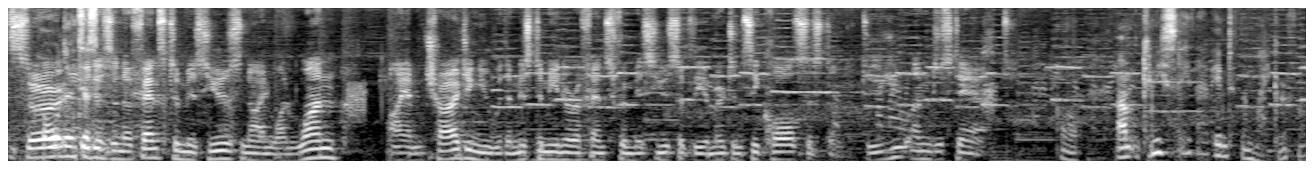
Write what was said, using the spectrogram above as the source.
Sir, hold in it is an offense to misuse 911. I am charging you with a misdemeanor offense for misuse of the emergency call system. Do you understand? Oh, um, can you say that into the microphone?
